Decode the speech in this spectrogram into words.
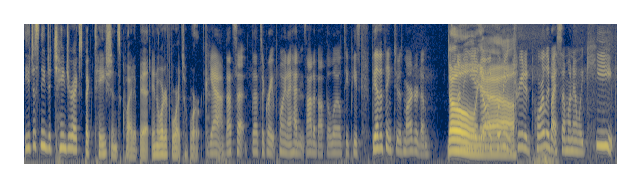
you just need to change your expectations quite a bit in order for it to work. Yeah, that's a that's a great point. I hadn't thought about the loyalty piece. The other thing too is martyrdom. Oh, I mean, you know, yeah. if we're being treated poorly by someone and we keep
